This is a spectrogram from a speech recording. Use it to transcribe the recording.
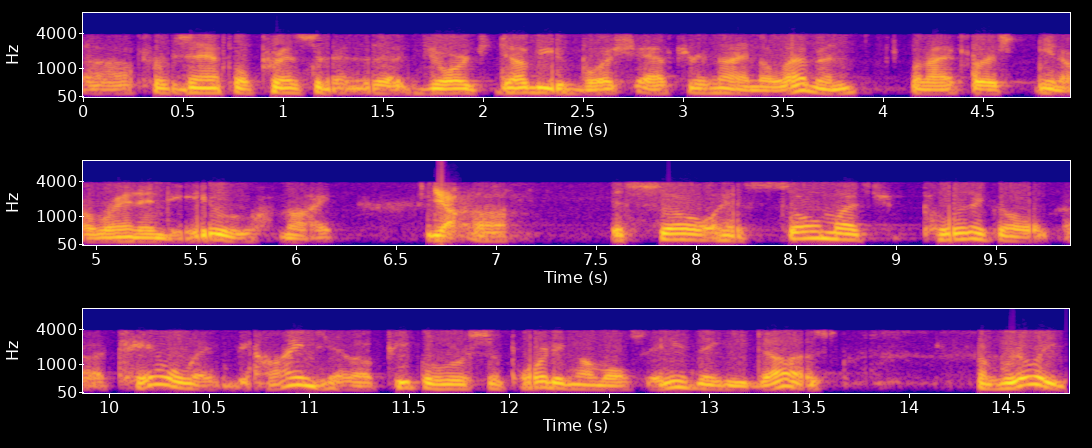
uh, for example, President George W. Bush after 9/11, when I first, you know, ran into you, Mike, Yeah. Uh, is so has so much political uh, tailwind behind him of people who are supporting almost anything he does. Some really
